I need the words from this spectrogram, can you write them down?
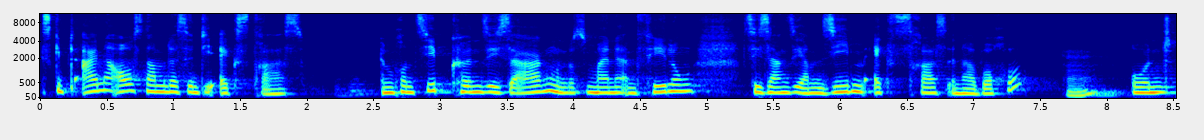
Es gibt eine Ausnahme, das sind die Extras. Im Prinzip können Sie sagen, und das ist meine Empfehlung, Sie sagen, Sie haben sieben Extras in der Woche Mhm. Und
